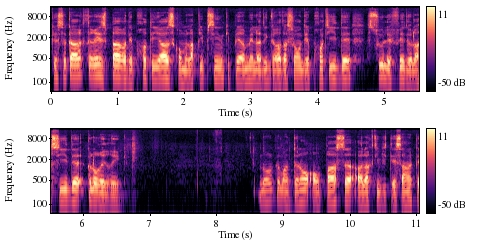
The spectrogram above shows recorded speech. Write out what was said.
qui se caractérise par des protéases comme la pepsine qui permet la dégradation des protides sous l'effet de l'acide chlorhydrique. Donc maintenant, on passe à l'activité 5,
